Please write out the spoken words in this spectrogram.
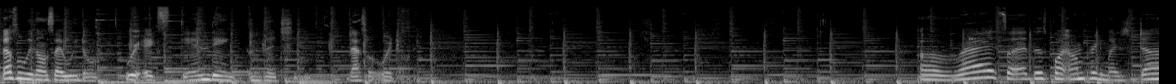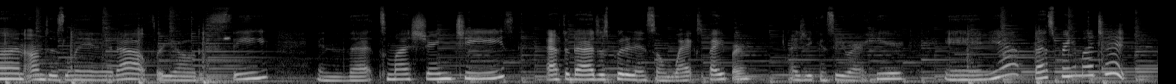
that's what we're gonna say we're doing. We're extending the cheese. That's what we're doing. All right so at this point i'm pretty much done. I'm just laying it out for y'all to see and that's my string cheese. After that I just put it in some wax paper as you can see right here. And yeah that's pretty much it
